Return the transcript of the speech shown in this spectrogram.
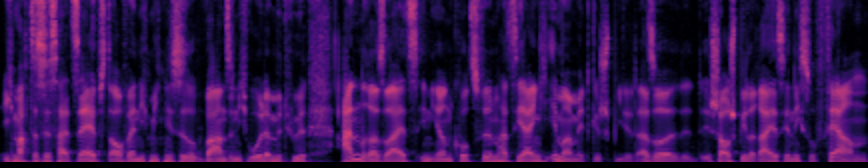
ich mache das jetzt halt selbst, auch wenn ich mich nicht so wahnsinnig wohl damit fühle. Andererseits, in ihren Kurzfilmen hat sie ja eigentlich immer mitgespielt. Also die Schauspielerei ist ja nicht so fern.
